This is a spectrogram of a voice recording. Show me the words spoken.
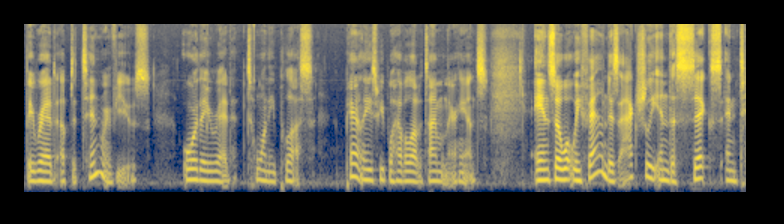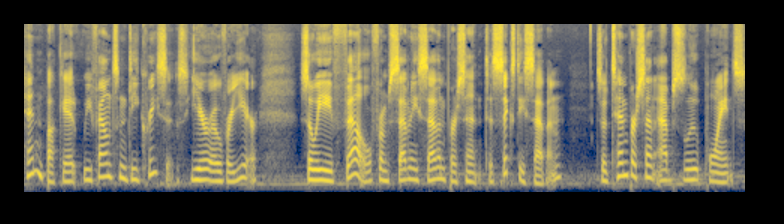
They read up to 10 reviews, or they read 20 plus. Apparently, these people have a lot of time on their hands. And so, what we found is actually in the 6 and 10 bucket, we found some decreases year over year. So, we fell from 77% to 67 so 10% absolute points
